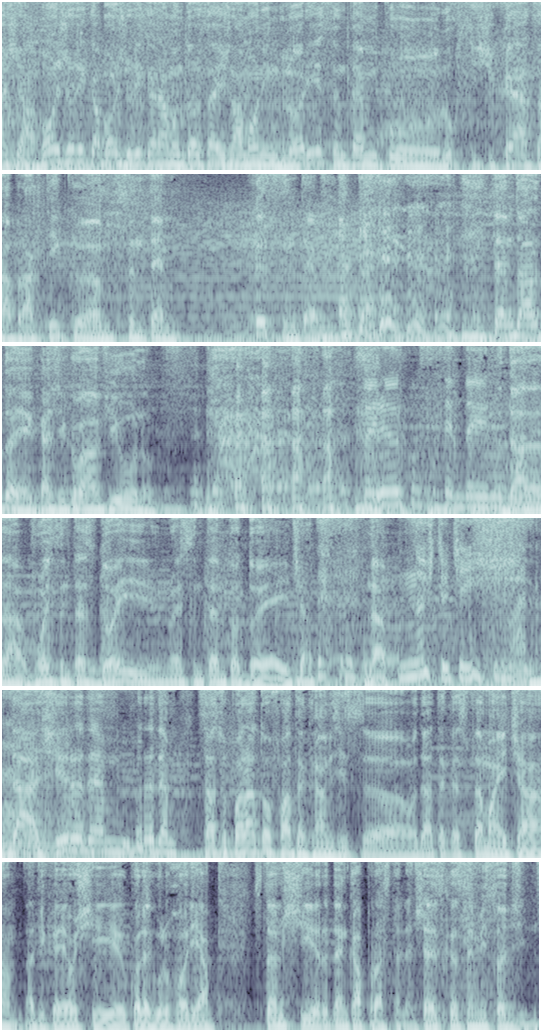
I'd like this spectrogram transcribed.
Așa, bonjurică, bonjurică, ne-am întors aici la Morning Glory. Suntem cu Ruxi și Creața, practic. Uh, Suntem. Cât suntem? suntem doar doi, e ca și cum am fi unul. Păi noi oricum suntem doi în Da, da, da, voi sunteți doi, noi suntem tot doi aici. Da. Nu știu ce insinuat, dar... da, și râdem, râdem. S-a supărat o fată că am zis uh, odată că stăm aici Adică eu și colegul Horia Stăm și râdem ca proastele. Și a zis că sunt misogini.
